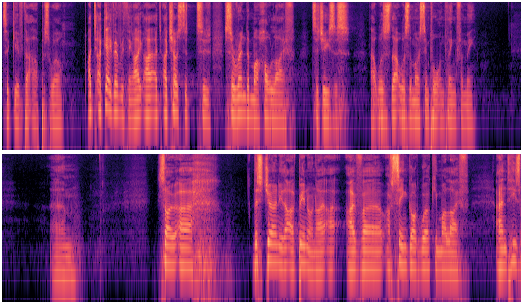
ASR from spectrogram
to give that up as well. I, I gave everything. I, I, I chose to, to surrender my whole life to Jesus. That was that was the most important thing for me. Um, so uh, this journey that I've been on, I, have uh, I've seen God work in my life, and He's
